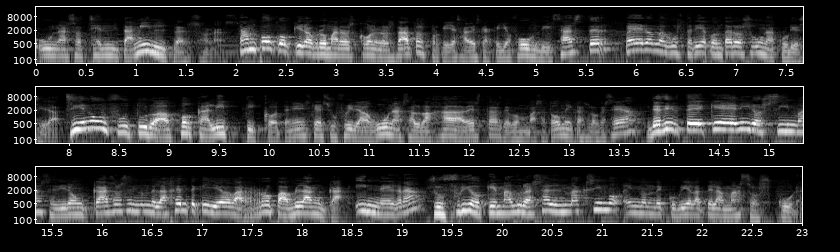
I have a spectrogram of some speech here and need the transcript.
Unas 80.000 personas. Tampoco quiero abrumaros con los datos porque ya sabéis que aquello fue un desastre, pero me gustaría contaros una curiosidad. Si en un futuro apocalíptico tenéis que sufrir alguna salvajada de estas, de bombas atómicas lo que sea, decirte que en Hiroshima se dieron casos en donde la gente que llevaba ropa blanca y negra sufrió quemaduras al máximo en donde cubría la tela más oscura,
